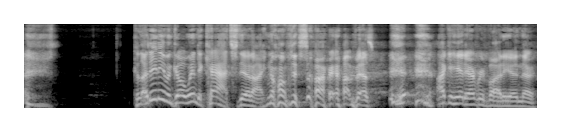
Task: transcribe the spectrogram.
Because I didn't even go into cats, did I? No, I'm just sorry. I'm best. I can hit everybody in there,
